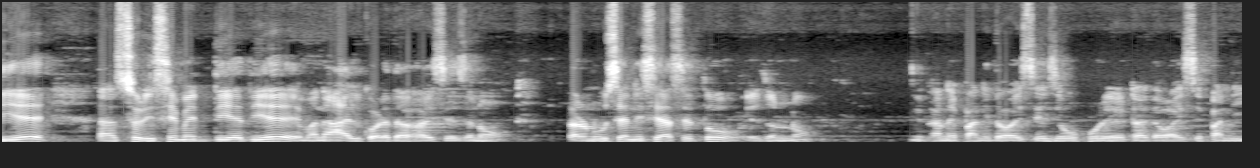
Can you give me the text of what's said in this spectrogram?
দিয়ে সরি সিমেন্ট দিয়ে দিয়ে মানে আইল করে দেওয়া হয়েছে যেন, কারণ উঁচা নিচে আছে তো এই জন্য এখানে পানি দেওয়া হয়েছে যে উপরে এটা দেওয়া হয়েছে পানি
